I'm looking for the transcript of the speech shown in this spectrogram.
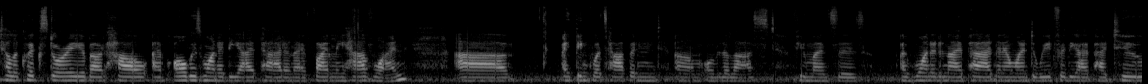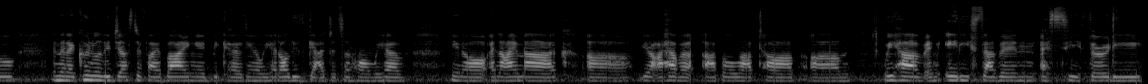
tell a quick story about how I've always wanted the iPad and I finally have one. Uh, I think what's happened um, over the last few months is I've wanted an iPad and I wanted to wait for the iPad 2 and then I couldn't really justify buying it because you know we had all these gadgets at home. We have you know an iMac, uh, you know I have an Apple laptop. Um, we have an 87 SC30.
